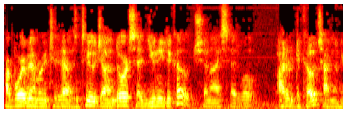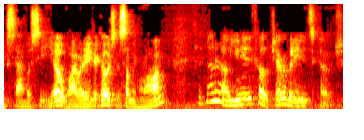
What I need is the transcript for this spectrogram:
Our board member in 2002, John Doerr, said, You need a coach. And I said, Well, I don't need a coach. I'm an established CEO. Why would I need a coach? Is something wrong? He said, No, no, no. You need a coach. Everybody needs a coach.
